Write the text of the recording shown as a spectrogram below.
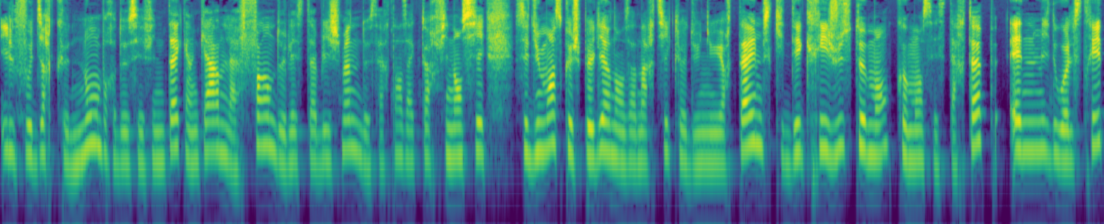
Il faut dire que nombre de ces fintechs incarnent la fin de l'establishment de certains acteurs financiers. C'est du moins ce que je peux lire dans un article du New York Times qui décrit justement comment ces startups, ennemies de Wall Street,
